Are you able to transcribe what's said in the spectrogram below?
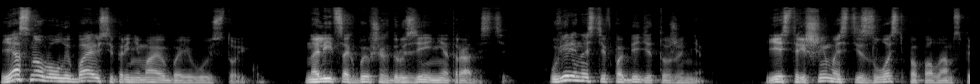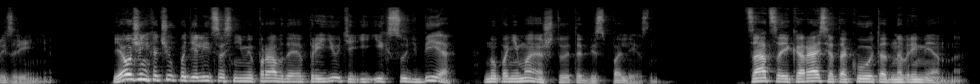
Я снова улыбаюсь и принимаю боевую стойку. На лицах бывших друзей нет радости. Уверенности в победе тоже нет. Есть решимость и злость пополам с презрением. Я очень хочу поделиться с ними правдой о приюте и их судьбе, но понимаю, что это бесполезно. Цаца и Карась атакуют одновременно.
